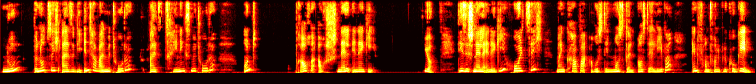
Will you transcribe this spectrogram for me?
Nun benutze ich also die Intervallmethode als Trainingsmethode und brauche auch schnell Energie. Ja, diese schnelle Energie holt sich mein Körper aus den Muskeln, aus der Leber in Form von Glykogen.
